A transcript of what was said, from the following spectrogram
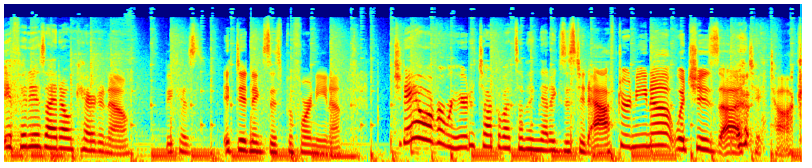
If it is, I don't care to know because it didn't exist before Nina. Today, however, we're here to talk about something that existed after Nina, which is uh, TikTok.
